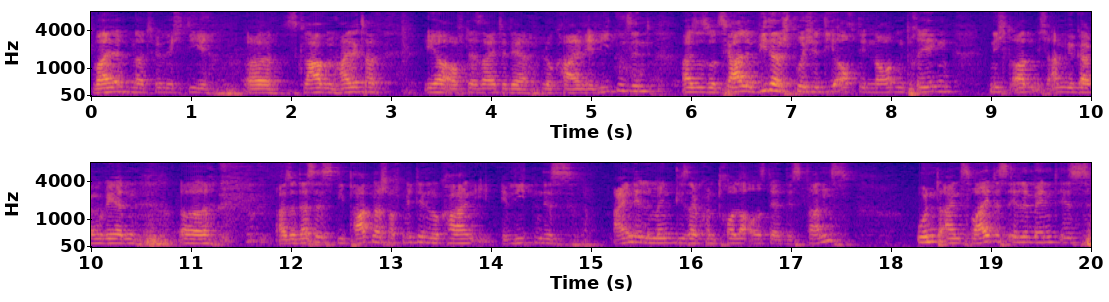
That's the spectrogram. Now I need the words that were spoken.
weil natürlich die äh, Sklavenhalter eher auf der Seite der lokalen Eliten sind. Also soziale Widersprüche, die auch den Norden prägen, nicht ordentlich angegangen werden. Äh, also das ist die Partnerschaft mit den lokalen Eliten ist ein Element dieser Kontrolle aus der Distanz. Und ein zweites Element ist,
